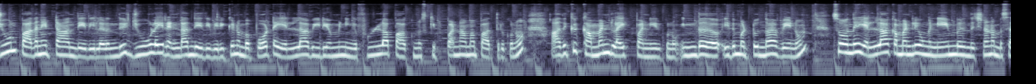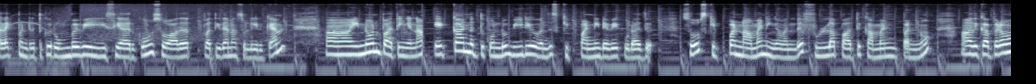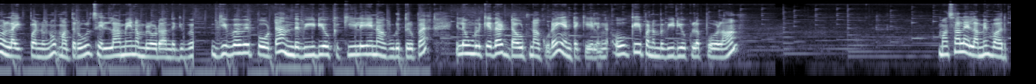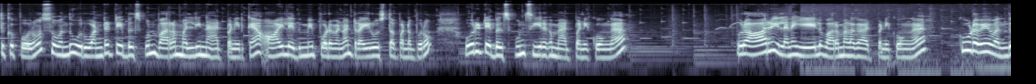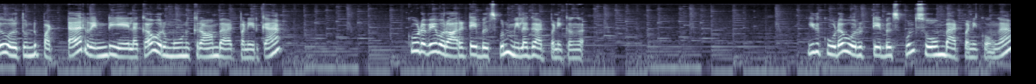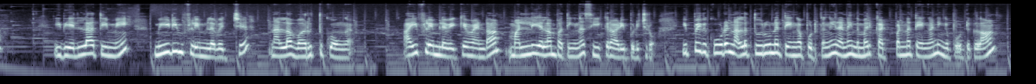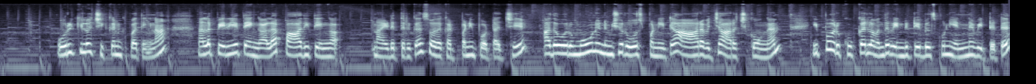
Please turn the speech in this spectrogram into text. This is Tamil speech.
ஜூன் பதினெட்டாம் தேதியிலேருந்து ஜூலை ரெண்டாம் தேதி வரைக்கும் நம்ம போட்ட எல்லா வீடியோவுமே நீங்கள் ஃபுல்லாக பார்க்கணும் ஸ்கிப் பண்ணாமல் பார்த்துருக்கணும். அதுக்கு கமெண்ட் லைக் பண்ணியிருக்கணும் இந்த இது மட்டும்தான் வேணும். ஸோ வந்து எல்லா கமெண்ட்லேயும் உங்கள் நேம் இருந்துச்சுன்னா நம்ம செலக்ட் பண்ணுறதுக்கு ரொம்பவே ஈஸியாக இருக்கும். ஸோ அதை பற்றி தான் நான் சொல்லியிருக்கேன். இன்னொன்று பார்த்தீங்கன்னா எக்காரணத்து கொண்டும் வீடியோ வந்து ஸ்கிப் பண்ணிடவே கூடாது. ஸோ ஸ்கிப் பண்ணாமல் நீங்கள் வந்து ஃபுல்லாக பார்த்து கமெண்ட் பண்ணணும். அதுக்கப்புறம் லைக் பண்ணணும். மற்ற ரூல்ஸ் எல்லாமே நம்மளோட அந்த கிவ் கிவ்அவே போட்டு அந்த வீடியோக்கு கீழேயே நான் கொடுத்துருப்பேன். இல்லை உங்களுக்கு எதாவது டவுட்னா கூட என்கிட்ட கேளுங்க. ஓகே இப்போ நம்ம வீடியோக்குள்ளே போகலாம். மசாலா எல்லாமே வறுத்துக்க போகிறோம் ஸோ வந்து ஒரு ஒன்றரை டேபிள் ஸ்பூன் வர மல்லி நான் ஆட் பண்ணியிருக்கேன் ஆயில் எதுவுமே போட வேணாம். ட்ரை ரோஸ்ட் தான் பண்ண போகிறோம் ஒரு டேபிள் ஸ்பூன் சீரகம் ஆட் பண்ணிக்கோங்க. ஒரு ஆறு இல்லைன்னா ஏழு வரமிளகாய் ஆட் பண்ணிக்கோங்க. கூடவே வந்து ஒரு துண்டு பட்டை ரெண்டு ஏலக்காய் ஒரு மூணு கிராம்பு ஆட் பண்ணியிருக்கேன் கூடவே ஒரு அரை டேபிள் ஸ்பூன் மிளகு ஆட் பண்ணிக்கோங்க. இது கூட ஒரு டேபிள் ஸ்பூன் சோம்பு ஆட் பண்ணிக்கோங்க. இது எல்லாத்தையுமே மீடியம் ஃப்ளேமில் வச்சு நல்லா வறுத்துக்கோங்க. ஐ ஃப்ளேமில் வைக்க வேண்டாம். மல்லியெல்லாம் பார்த்தீங்கன்னா சீக்கிரம் அடி பிடிச்சிரும். இப்போ இது கூட நல்ல துருவின தேங்காய் போட்டுக்கோங்க. இல்லைன்னா இந்த மாதிரி கட் பண்ண தேங்காய் நீங்கள் போட்டுக்கலாம். ஒரு கிலோ சிக்கனுக்கு பார்த்தீங்கன்னா நல்ல பெரிய தேங்காயில் பாதி தேங்காய் நான் எடுத்திருக்கேன். ஸோ அதை கட் பண்ணி போட்டாச்சு. அதை ஒரு மூணு நிமிஷம் ரோஸ்ட் பண்ணிவிட்டு ஆற வச்சு அரைச்சிக்கோங்க. இப்போ ஒரு குக்கரில் வந்து ரெண்டு டேபிள் ஸ்பூன் எண்ணெய் விட்டுட்டு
